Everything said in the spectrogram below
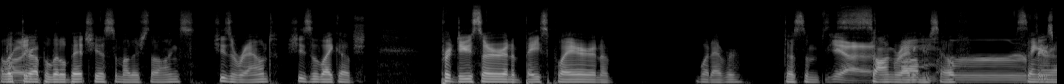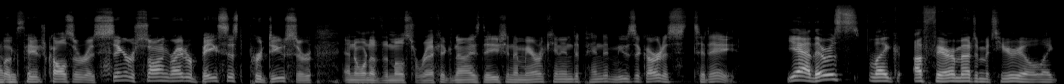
I looked her up a little bit. She has some other songs. She's around. She's a, like a producer and a bass player and a whatever. Does some Yeah, songwriting um, herself. Her Singer, Facebook obviously. page calls her a singer, songwriter, bassist, producer, and one of the most recognized Asian American independent music artists today. Yeah, there was like a fair amount of material like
